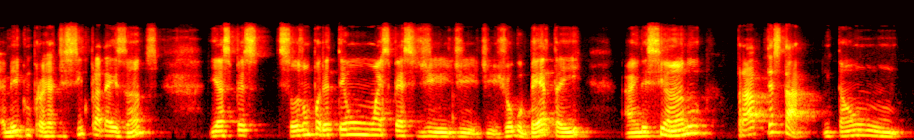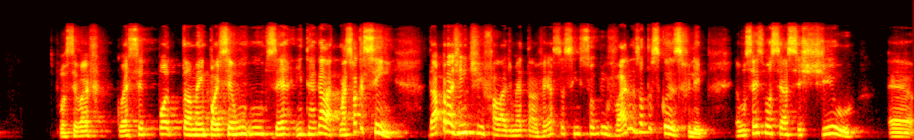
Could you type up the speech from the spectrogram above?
é meio que um projeto de 5 para 10 anos, e as pessoas vão poder ter uma espécie de, de, de jogo beta aí ainda esse ano para testar. Então, você vai, vai ser, pode, também pode ser um, um, ser intergaláctico. Mas só que assim, dá para a gente falar de metaverso assim sobre várias outras coisas, Felipe. Eu não sei se você assistiu é,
